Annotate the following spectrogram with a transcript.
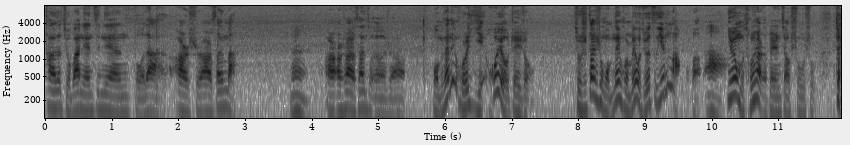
他九八年今年多大？二十二三吧，嗯二二十二三左右的时候，我们在那会儿也会有这种，就是但是我们那会儿没有觉得自己老了啊因为我们从小就被人叫叔叔，对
